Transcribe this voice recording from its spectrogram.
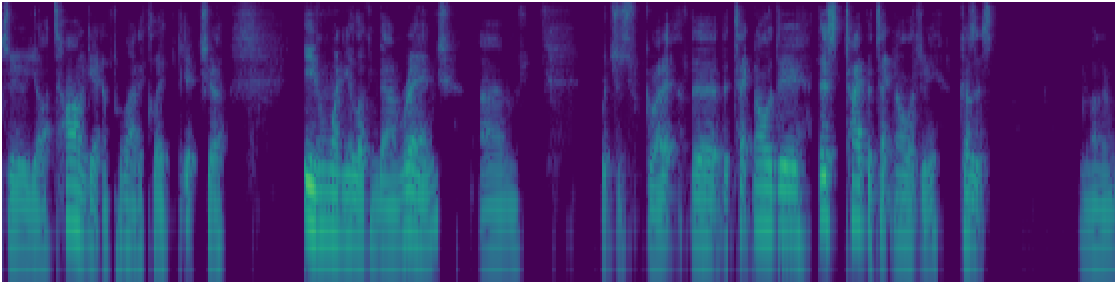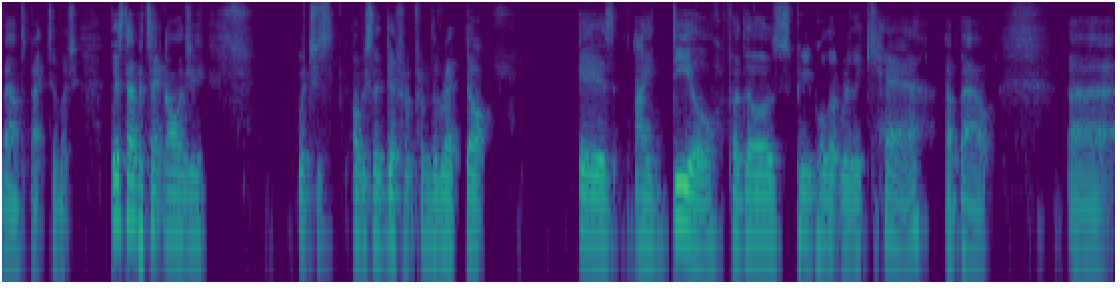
to your target and provide a clear picture, even when you're looking down range, um, which is great. The the technology, this type of technology, because it's I'm not going to bounce back too much. This type of technology, which is obviously different from the red dot, is ideal for those people that really care about uh,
